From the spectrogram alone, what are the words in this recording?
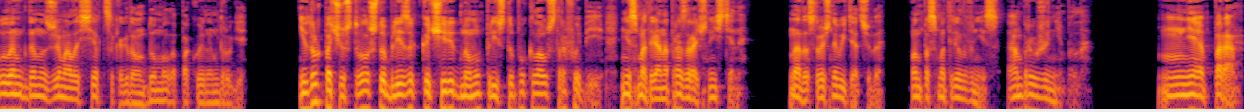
У Лэнгдона сжималось сердце, когда он думал о покойном друге. И вдруг почувствовал, что близок к очередному приступу клаустрофобии, несмотря на прозрачные стены. Надо срочно выйти отсюда. Он посмотрел вниз. Амбры уже не было. — Мне пора,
